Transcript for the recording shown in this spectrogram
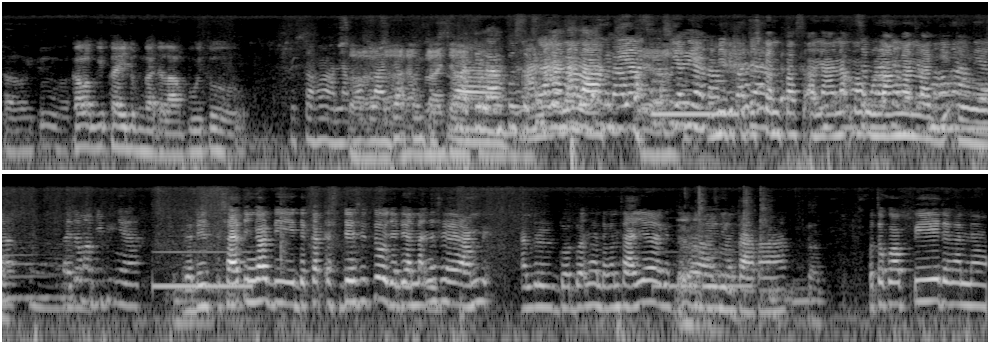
kalau itu Kalau kita hidup nggak ada lampu itu Susah anak mau belajar pun susah. Mati lampu. Anak-anak lah. Ini diputuskan pas anak-anak mau ulangan lagi tuh. Jadi saya tinggal di dekat SD situ, jadi anaknya saya ambil ambil dua-duanya dengan saya gitu Ya. sementara. Fotokopi dengan yang.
